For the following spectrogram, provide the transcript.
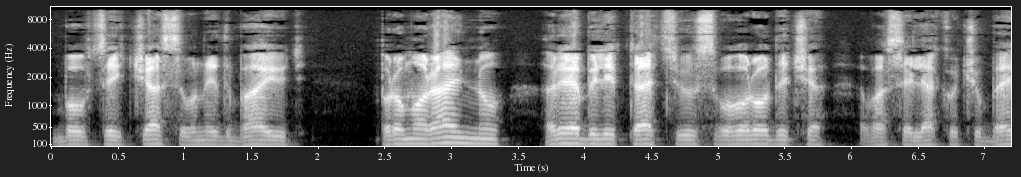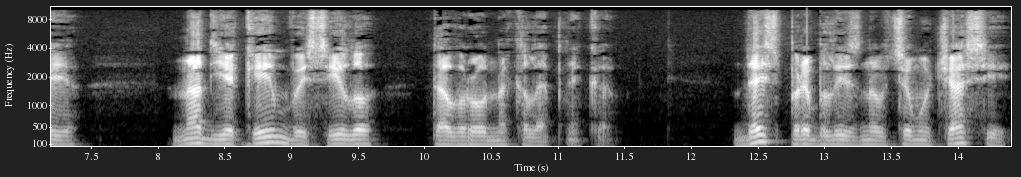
бо в цей час вони дбають про моральну реабілітацію свого родича Василя Кочубея, над яким висіло Тавро наклепника. Десь приблизно в цьому часі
